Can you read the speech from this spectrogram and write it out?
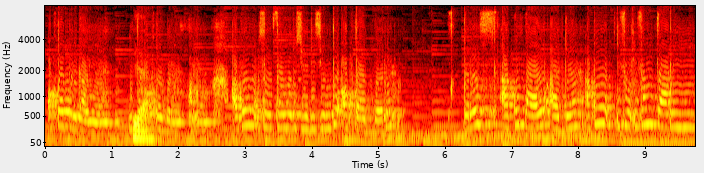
Oktober kali ya? Itu Iya. Oktober. Aku selesai ngurus yudisium tuh Oktober. Terus aku tahu ada aku iseng-iseng cari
